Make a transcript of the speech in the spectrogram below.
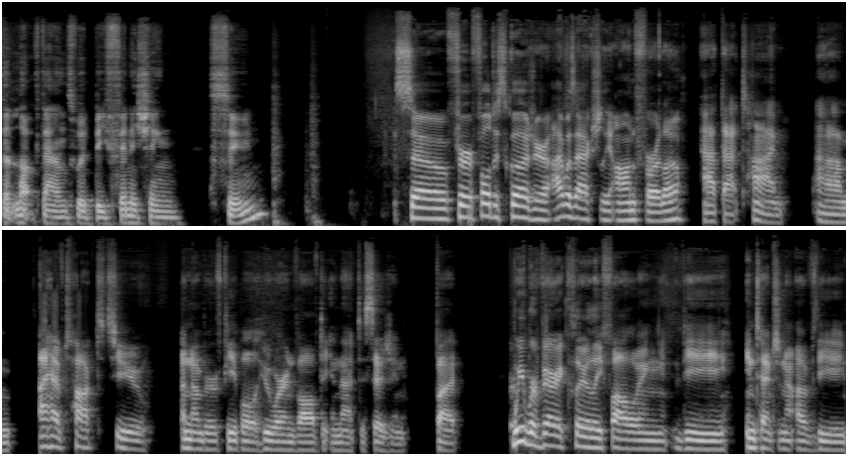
that lockdowns would be finishing soon? So, for full disclosure, I was actually on furlough at that time. Um, I have talked to a number of people who were involved in that decision, but we were very clearly following the intention of the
